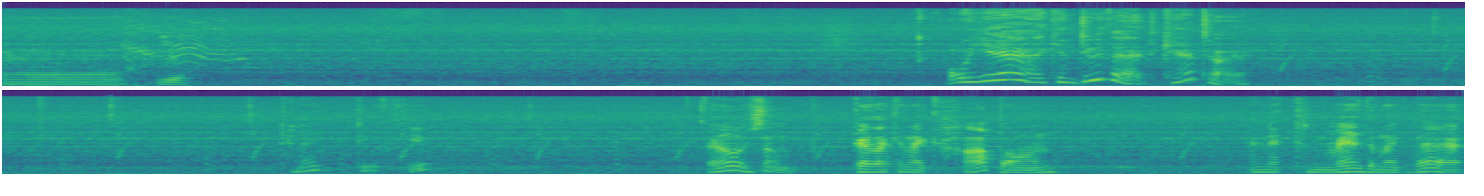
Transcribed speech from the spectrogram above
Uh, you. Oh yeah, I can do that, can't I? Can I do it with you? I know there's some guys I can like hop on and command them like that.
